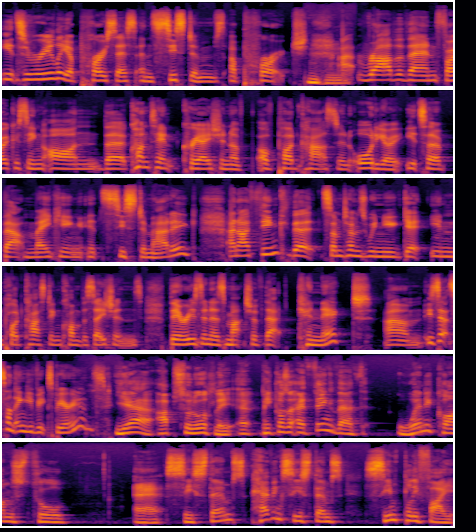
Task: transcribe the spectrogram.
it's really a process and systems approach mm-hmm. uh, rather than focusing on the content creation of, of podcast and audio. It's about making it systematic. And I think that sometimes when you get in podcasting conversations, there isn't as much of that connect um, is that something you've experienced? Yeah, absolutely. Uh, because I think that when it comes to uh, systems, having systems simplify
